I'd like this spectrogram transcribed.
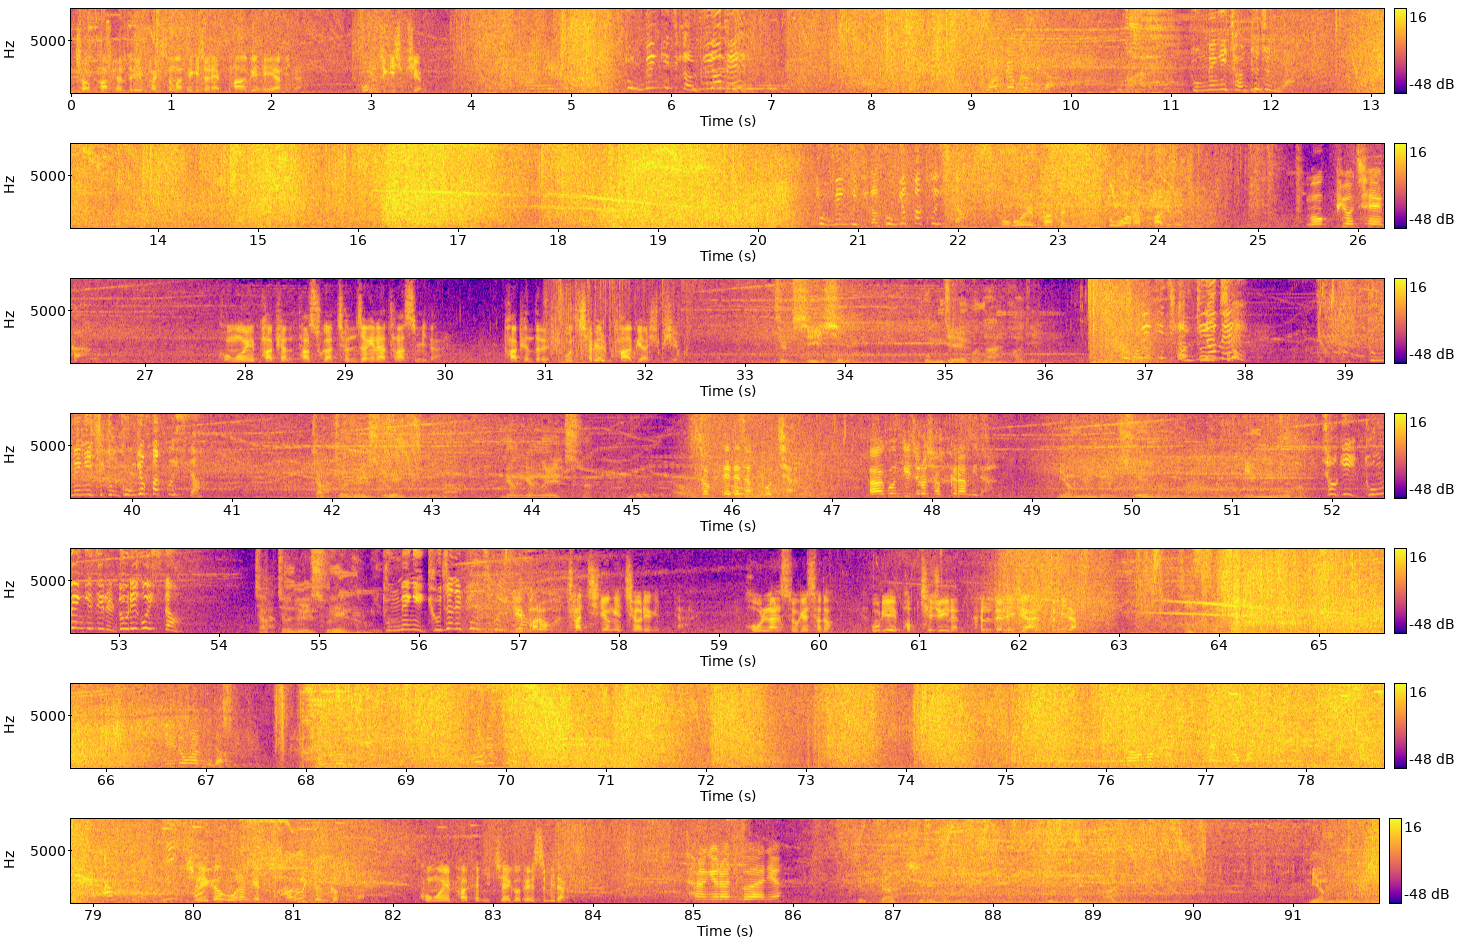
저 파편들이 활성화되기 전에 파괴해야 합니다. 움직이십시오. 동맹 기지가 위험해. 완벽합니다. 동맹이 전투 중이야. 파편이 또 하나 파괴됐습니다. 목표 제거. 공허의 파편 다수가 전장에 나타났습니다. 파편들을 무차별 파괴하십시오. 즉시 실행 통제 권한 확인 동맹 기지가 위험해. 동맹이 지금 공격받고 있어. 작전을 수행합니다. 명령을 수락 적대 대상 포착. 아군 기지로 접근합니다. 명령을 수행합니다. 저기 동맹 기지를 노리고 있어. 작전을 수행합니다. 동맹이 교전을 펼치고 있어. 이게 바로 자치령의 저력입니다. 혼란 속에서도 우리의 법치주의는 흔들리지 않습니다. 시스템 이동합니다. 물론이죠. 어렵지 않습니다. 활성화. 제가 원한 게 바로 이런 겁니다. 공허의 파편이 제거됐습니다. 당연한 거 아니야? 즉각 실행하기 시스템 확인 명령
